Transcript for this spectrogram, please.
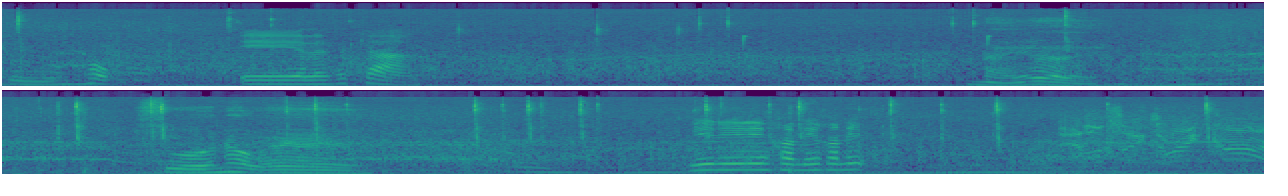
ศูนย์หก เออะไรสักอย่างไหนเอ่ยศูนย์หกเออนี่นี่นี่คันนี้คันนี้ That looks like the right car.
